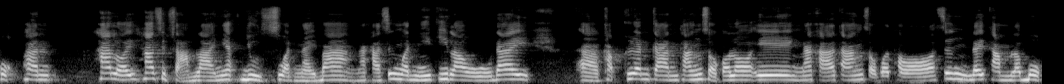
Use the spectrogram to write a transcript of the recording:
6,553 รายเนี่ยอยู่ส่วนไหนบ้างนะคะ ซึ่งวันนี้ที่เราได้ขับเคลื่อนกันทั้งสกลเองนะคะ ทั้งสปทซึ่งได้ทำระบบ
